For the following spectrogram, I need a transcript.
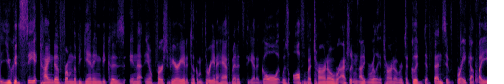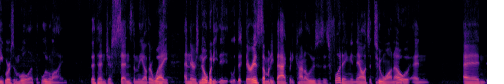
you could see it kind of from the beginning because in that you know first period it took them three and a half minutes to get a goal. It was off of a turnover. Actually, not even really a turnover. It's a good defensive breakup by Egor Zamula at the blue line that then just sends them the other way. And there's nobody. There is somebody back, but he kind of loses his footing, and now it's a two on zero. And and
